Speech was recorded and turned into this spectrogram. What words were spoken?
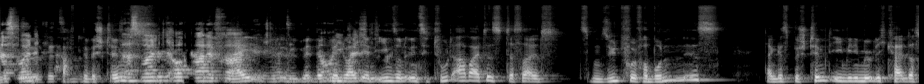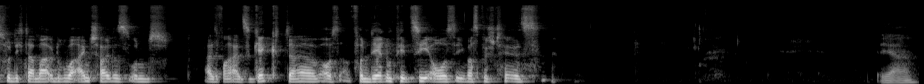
Das wollte ich- bestimmt. Das wollte ich auch gerade fragen. Wenn, wenn du halt in irgendeinem so einem Institut arbeitest, das halt zum Südpol verbunden ist, dann gibt es bestimmt irgendwie die Möglichkeit, dass du dich da mal drüber einschaltest und einfach als Gag da aus, von deren PC aus irgendwas bestellst. Ja.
